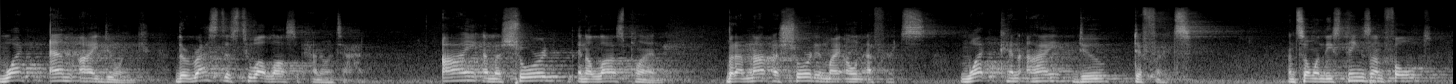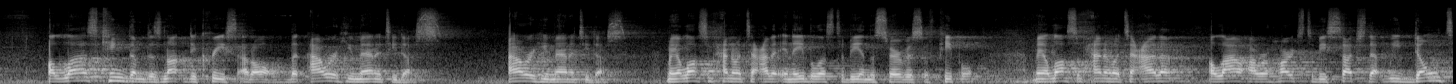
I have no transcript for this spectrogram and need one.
What am I doing? The rest is to Allah subhanahu wa ta'ala. I am assured in Allah's plan, but I'm not assured in my own efforts. What can I do different? And so when these things unfold, Allah's kingdom does not decrease at all, but our humanity does. Our humanity does. May Allah subhanahu wa ta'ala enable us to be in the service of people. May Allah subhanahu wa ta'ala allow our hearts to be such that we don't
